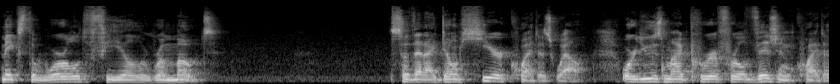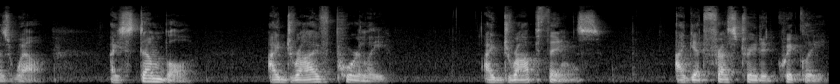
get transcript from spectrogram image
makes the world feel remote, so that I don't hear quite as well or use my peripheral vision quite as well. I stumble. I drive poorly. I drop things. I get frustrated quickly.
